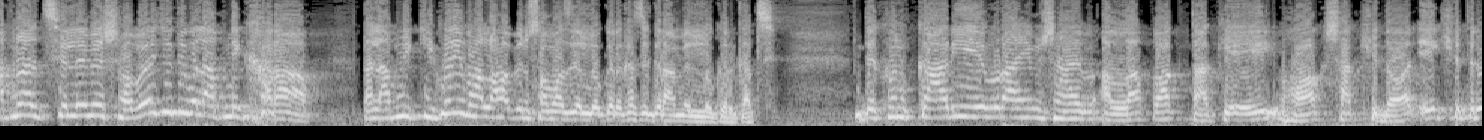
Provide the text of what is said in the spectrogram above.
আপনার ছেলে মেয়ে সবাই যদি বলে আপনি খারাপ তাহলে আপনি কি করে ভালো হবেন সমাজের লোকের কাছে, গ্রামের লোকের কাছে? দেখুন, কারি ইব্রাহিম সাহেব আল্লাহ পাক তাকে এই হক সাক্ষী দেওয়ার এই ক্ষেত্রে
